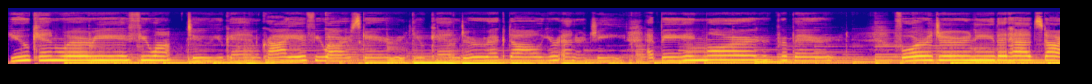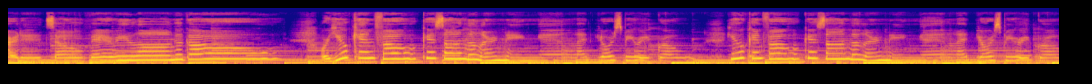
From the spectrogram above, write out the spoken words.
You can worry if you want to, you can cry if you are scared. You can direct all your energy at being more prepared for a journey that had started so very long ago. Or you can focus on the learning and let your spirit grow. You can focus on the learning and spirit grow.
